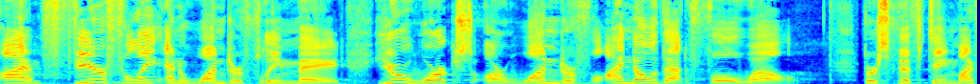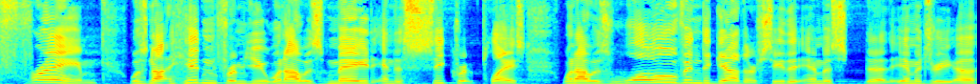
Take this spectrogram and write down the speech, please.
I am fearfully and wonderfully made. Your works are wonderful. I know that full well. Verse 15, my frame was not hidden from you when I was made in the secret place, when I was woven together. See the, image, the imagery uh,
